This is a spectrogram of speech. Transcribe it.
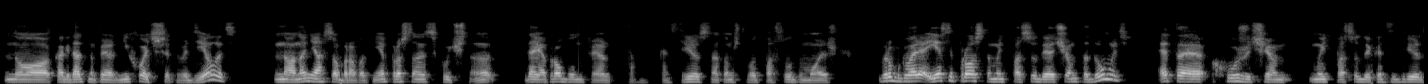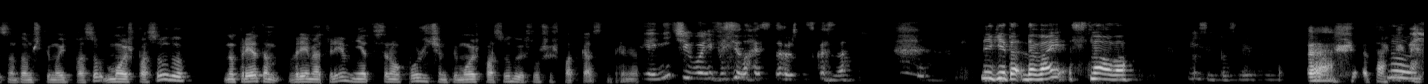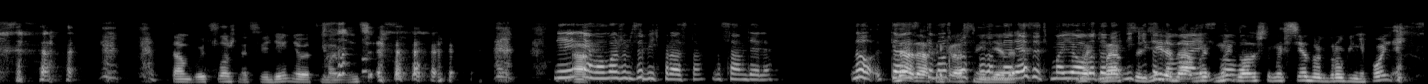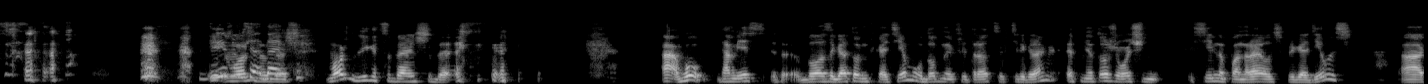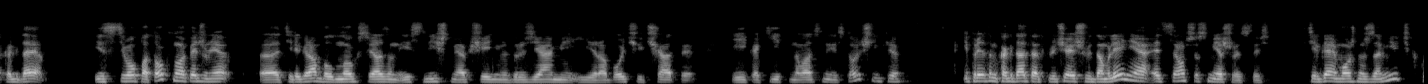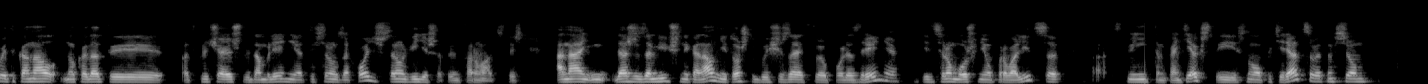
Но когда ты, например, не хочешь этого делать, но оно не особо работает, мне просто становится скучно. Ну, да, я пробовал, например, там, концентрироваться на том, что вот посуду моешь. Грубо говоря, если просто мыть посуду и о чем-то думать, это хуже, чем мыть посуду и концентрироваться на том, что ты моешь посуду, моешь посуду, но при этом время от времени это все равно хуже, чем ты моешь посуду и слушаешь подкаст, например. Я ничего не поняла из того, что сказал. Никита, давай снова. Эх, так, Ну, там будет сложное сведение в этом моменте. не-не-не, А, мы можем забить просто, на самом деле. Ну, то Да, есть да, ты можешь просто потом идея, да. нарезать мое Мы, вот мы это, Никита, обсудили, да, давай мы, мы, снова. главное, что мы все друг друга не поняли, Движемся можно, да, дальше. можно двигаться дальше, да. А, во, там есть, это, была заготовлена такая тема, удобная фильтрация в Телеграме. Это мне тоже очень сильно понравилось, пригодилось. А, когда из всего потока, ну, опять же, мне э, Телеграм был много связан и с личными общениями с друзьями, и рабочие чаты, и какие-то новостные источники. И при этом, когда ты отключаешь уведомления, это все равно все смешивается. То есть в Телеграме можно же замьютить какой-то канал, но когда ты отключаешь уведомления, ты все равно заходишь, все равно видишь эту информацию. То есть она, даже замьюченный канал не то чтобы исчезает из твоего поля зрения, и ты все равно можешь в него провалиться, а, сменить там контекст и снова потеряться в этом всем.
